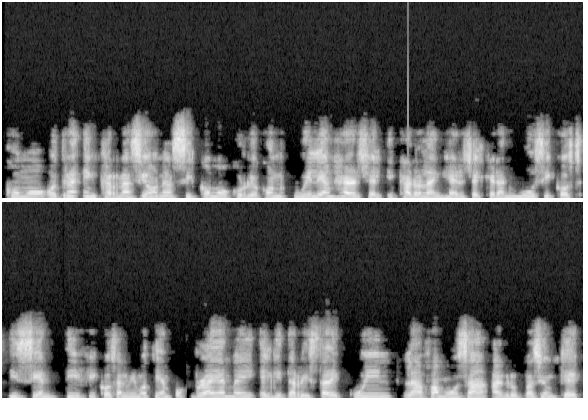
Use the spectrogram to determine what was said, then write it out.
como otra encarnación, así como ocurrió con William Herschel y Caroline Herschel, que eran músicos y científicos al mismo tiempo. Brian May, el guitarrista de Queen, la famosa agrupación que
